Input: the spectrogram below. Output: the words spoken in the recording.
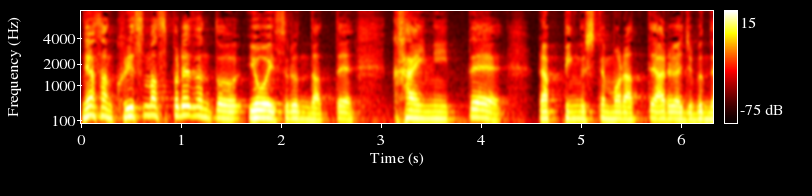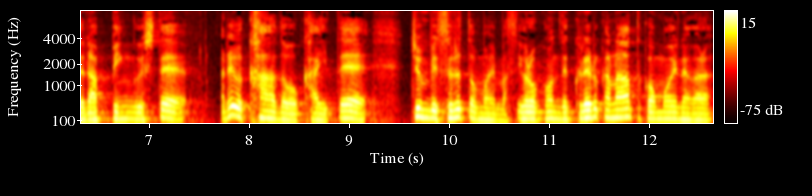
皆さんクリスマスプレゼントを用意するんだって。買いに行ってラッピングしてもらってあるいは自分でラッピングしてあるいはカードを書いて準備すると思います。喜んでくれるかなとか思いながら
